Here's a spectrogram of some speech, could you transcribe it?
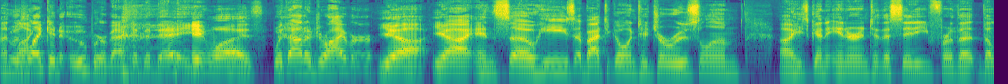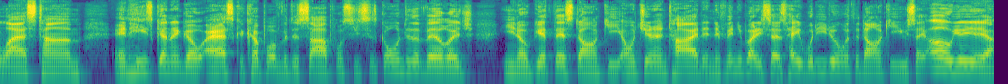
It was like an Uber back in the day it was. without a driver. Yeah, yeah. And so he's about to go into Jerusalem. Uh, he's going to enter into the city for the, the last time. And he's going to go ask a couple of the disciples. He says, Go into the village, you know, get this donkey. I want you to untie it. And if anybody says, Hey, what are you doing with the donkey? You say, Oh, yeah, yeah, yeah.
